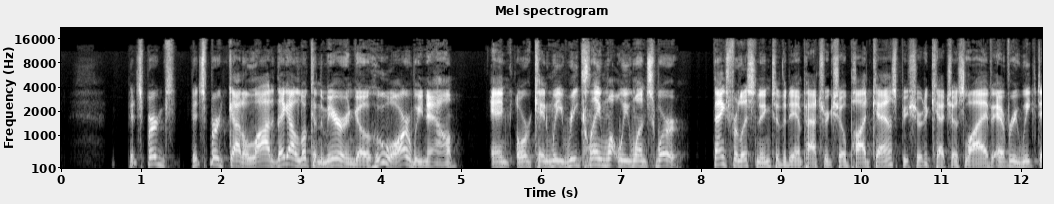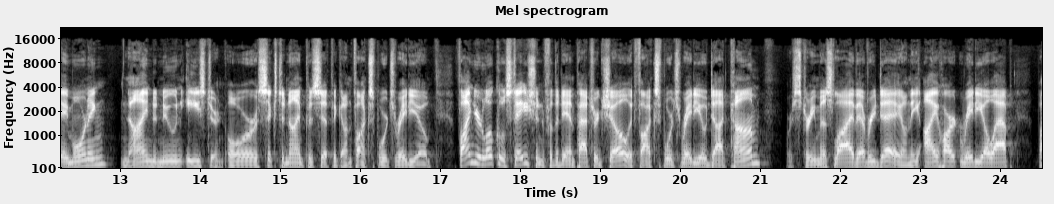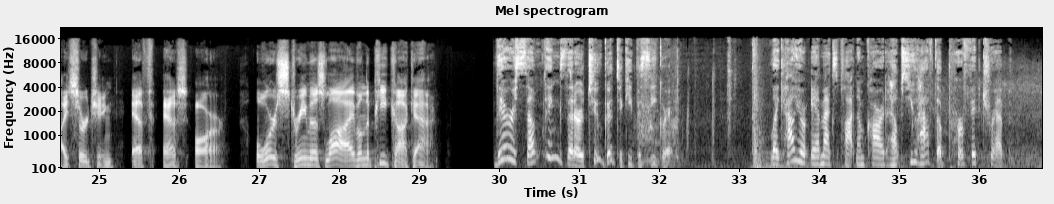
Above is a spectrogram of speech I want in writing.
Pittsburgh Pittsburgh got a lot of, they got to look in the mirror and go, who are we now? And or can we reclaim what we once were? Thanks for listening to the Dan Patrick Show podcast. Be sure to catch us live every weekday morning, 9 to noon Eastern or 6 to 9 Pacific on Fox Sports Radio. Find your local station for the Dan Patrick Show at foxsportsradio.com or stream us live every day on the iHeartRadio app by searching FSR. Or stream us live on the Peacock app. There are some things that are too good to keep a secret, like how your Amex Platinum card helps you have the perfect trip.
